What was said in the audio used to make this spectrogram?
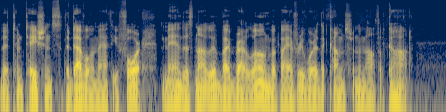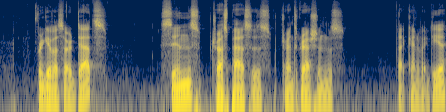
the temptations to the devil in Matthew 4. Man does not live by bread alone, but by every word that comes from the mouth of God. Forgive us our debts, sins, trespasses, transgressions, that kind of idea.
